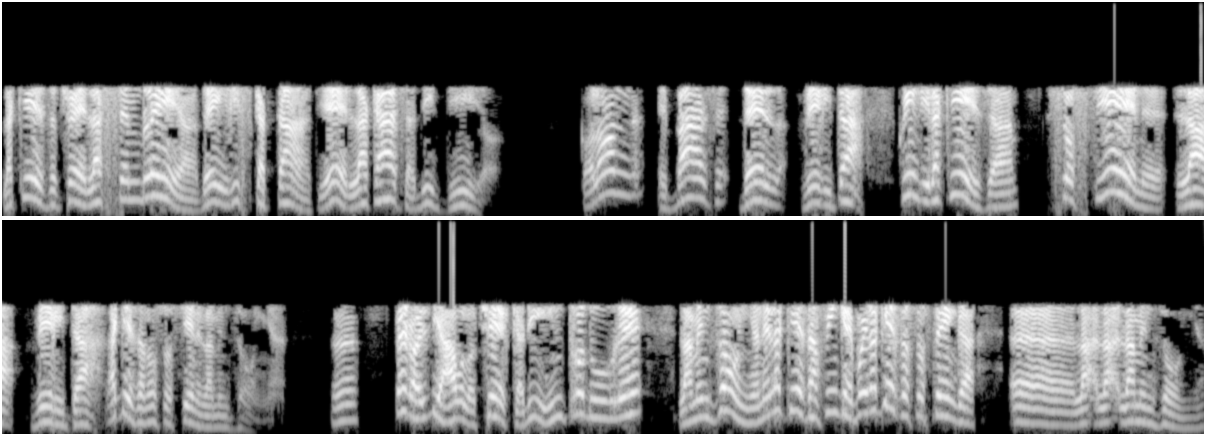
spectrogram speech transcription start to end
La Chiesa, cioè l'assemblea dei riscattati, è la casa di Dio, colonna e base della verità. Quindi la Chiesa sostiene la verità, la Chiesa non sostiene la menzogna. Eh? Però il diavolo cerca di introdurre la menzogna nella Chiesa affinché poi la Chiesa sostenga eh, la, la, la menzogna.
